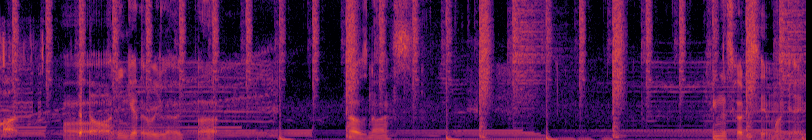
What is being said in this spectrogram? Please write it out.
What? Oh, I didn't get the reload, but that was nice. I think this guy just hit my game.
